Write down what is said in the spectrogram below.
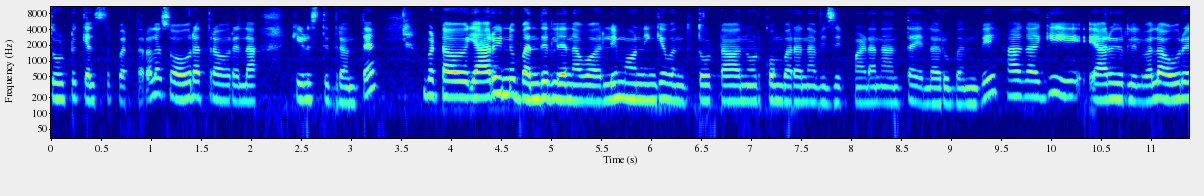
ತೋಟ ಕೆಲ್ಸಕ್ಕೆ ಬರ್ತಾರಲ್ಲ ಸೊ ಅವ್ರ ಹತ್ರ ಅವರೆಲ್ಲ ಕೀಳಿಸ್ತಿದ್ರಂತೆ. ಬಟ್ ಯಾರೂ ಇನ್ನೂ ಬಂದಿರಲಿಲ್ಲ. ನಾವು ಅರ್ಲಿ ಮಾರ್ನಿಂಗೆ ಒಂದು ತೋಟ ನೋಡ್ಕೊಂಬರೋಣ ವಿಸಿಟ್ ಮಾಡೋಣ ಅಂತ ಎಲ್ಲರೂ ಬಂದ್ವಿ. ಹಾಗಾಗಿ ಯಾರೂ ಇರಲಿಲ್ವಲ್ಲ ಅವರೇ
